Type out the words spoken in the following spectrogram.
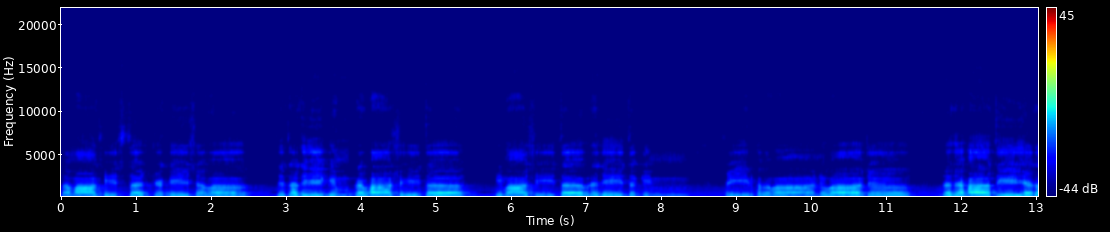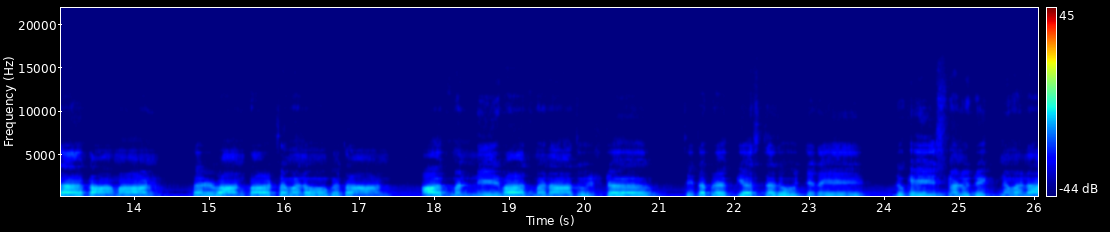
समाधिस्तस्य केशव। चितधि किं प्रभाषेत? किमासीत व्रजेत किं श्रीभगवानुवाच व्रजहाति यदा कामान् सर्वान् पार्थमनोगतान् आत्मन्येवात्मना तुष्ट स्थितप्रज्ञस्तदुच्यते दुःखेष्वनुद्विग्नमना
